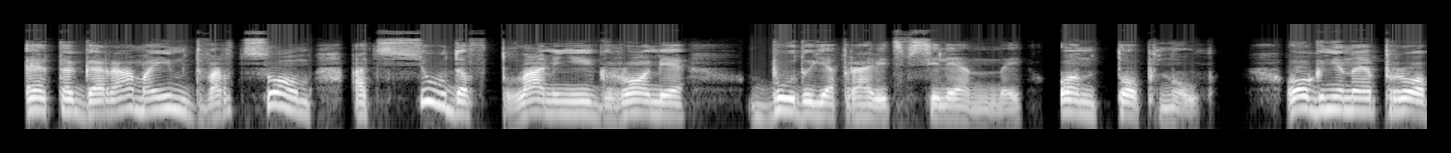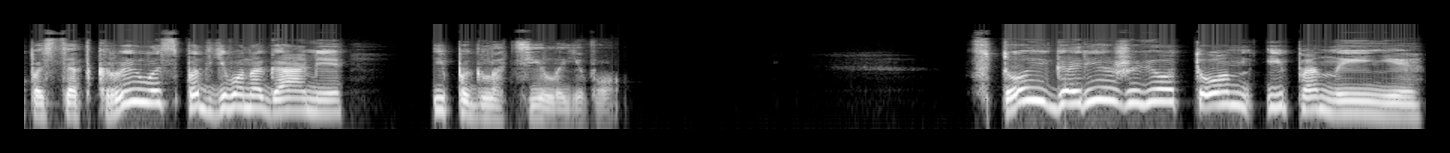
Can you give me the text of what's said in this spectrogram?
эта гора моим дворцом, отсюда в пламени и громе буду я править вселенной. Он топнул. Огненная пропасть открылась под его ногами и поглотила его. В той горе живет он и поныне,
